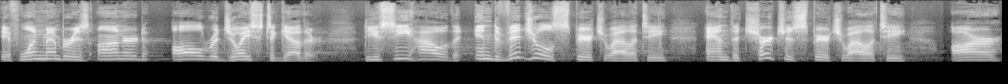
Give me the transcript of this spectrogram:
If one member is honored, all rejoice together. Do you see how the individual's spirituality and the church's spirituality are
